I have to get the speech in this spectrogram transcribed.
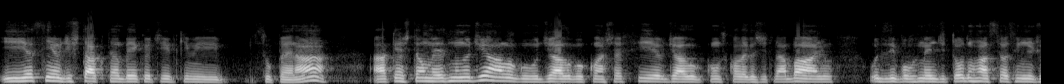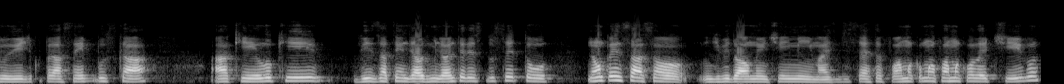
E assim, eu destaco também que eu tive que me superar a questão mesmo no diálogo, o diálogo com a chefia, o diálogo com os colegas de trabalho, o desenvolvimento de todo um raciocínio jurídico para sempre buscar aquilo que visa atender aos melhores interesses do setor. Não pensar só individualmente em mim, mas de certa forma como uma forma coletiva.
